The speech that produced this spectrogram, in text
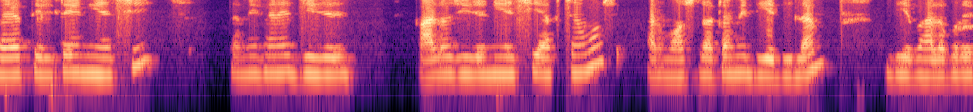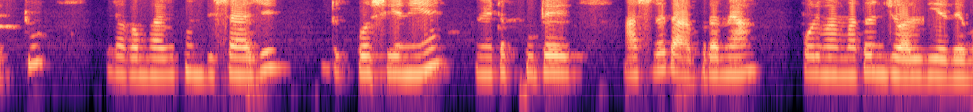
ভাজার তেলটাই নিয়েছি। আমি এখানে জিরে, কালো জিরে নিয়েছি এক চামচ। আর মশলাটা আমি দিয়ে দিলাম। দিয়ে ভালো করে একটু এরকম ভাবে খুন্তির সাহায্যে একটু কষিয়ে নিয়ে আমি এটা ফুটে আসলে তারপর আমি পরিমাণ মতন জল দিয়ে দেব।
